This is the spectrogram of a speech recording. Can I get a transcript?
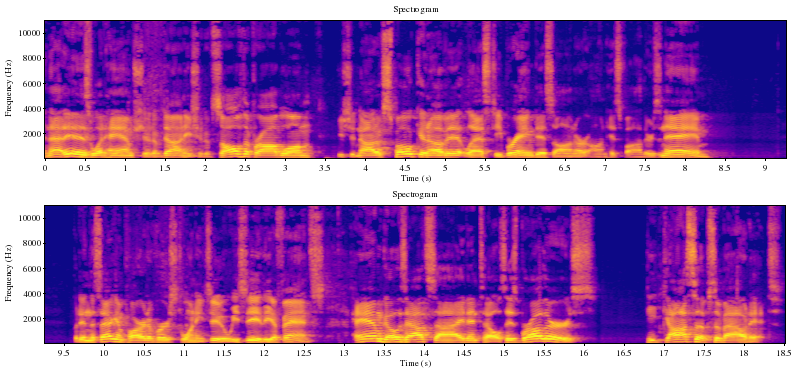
And that is what Ham should have done. He should have solved the problem. He should not have spoken of it lest he bring dishonor on his father's name. But in the second part of verse 22, we see the offense. Ham goes outside and tells his brothers. He gossips about it.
